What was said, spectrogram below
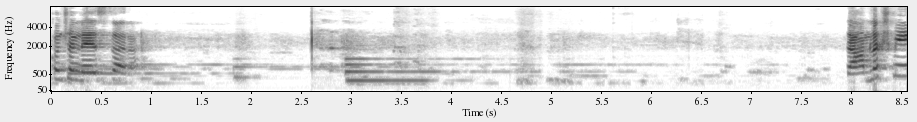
కొంచెం లేస్తారా? రామలక్ష్మి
